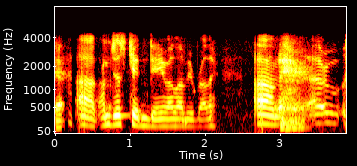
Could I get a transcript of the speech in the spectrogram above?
Yeah. uh, I'm just kidding, Dave. I love you, brother. Um, uh,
